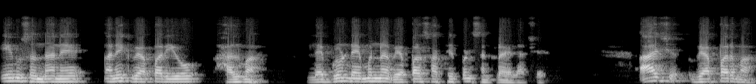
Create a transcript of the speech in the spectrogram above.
એ અનુસંધાને અનેક વ્યાપારીઓ હાલમાં લેબ્રોન ડાયમંડના વેપાર સાથે પણ સંકળાયેલા છે. આ જ વ્યાપારમાં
